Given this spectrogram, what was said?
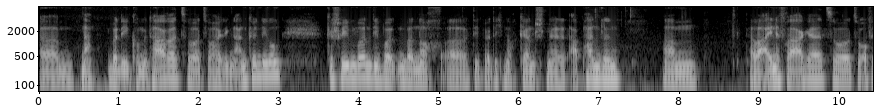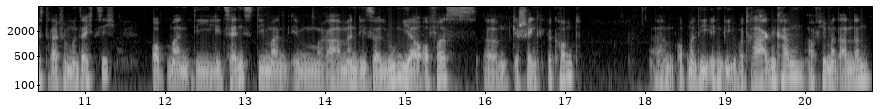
ähm, na, über die Kommentare zur, zur heutigen Ankündigung geschrieben wurden. Die wollten wir noch, äh, die würde ich noch gern schnell abhandeln. Ähm, da war eine Frage zu, zu Office 365 ob man die Lizenz, die man im Rahmen dieser Lumia Offers ähm, geschenkt bekommt, ähm, ob man die irgendwie übertragen kann auf jemand anderen.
